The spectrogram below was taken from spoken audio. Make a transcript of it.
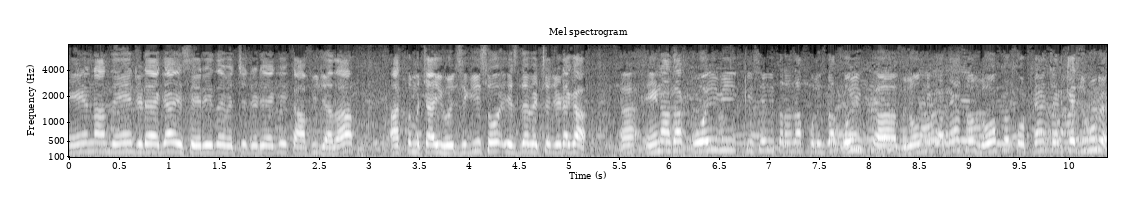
ਇਹਨਾਂ ਦੇ ਜਿਹੜਾ ਹੈਗਾ ਇਸ ਏਰੀਏ ਦੇ ਵਿੱਚ ਜਿਹੜੇ ਹੈਗੇ ਕਾਫੀ ਜ਼ਿਆਦਾ ਅੱਤ ਮਚਾਈ ਹੋਈ ਸੀਗੀ। ਸੋ ਇਸ ਦੇ ਵਿੱਚ ਜਿਹੜਾ ਹੈਗਾ ਇਹਨਾਂ ਦਾ ਕੋਈ ਵੀ ਕਿਸੇ ਵੀ ਤਰ੍ਹਾਂ ਦਾ ਪੁਲਿਸ ਦਾ ਕੋਈ ਵਿਰੋਧ ਨਹੀਂ ਕਰ ਰਿਹਾ। ਸੋ ਲੋਕ ਕੋਠਿਆਂ ਚੜ੍ਹ ਕੇ ਜ਼ਰੂਰ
